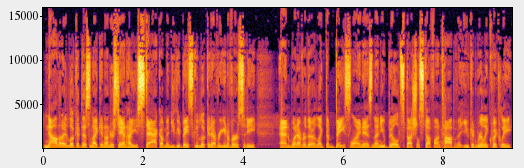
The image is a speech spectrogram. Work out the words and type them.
Now that I look at this and I can understand how you stack them, and you could basically look at every university and whatever the like the baseline is, and then you build special stuff on top of it. You could really quickly,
